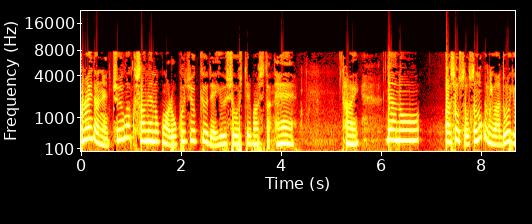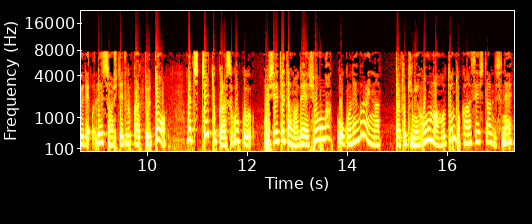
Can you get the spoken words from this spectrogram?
この間ね、中学3年の子が69で優勝してましたね。はい。で、あの、あ、そうそう、その子にはどういうレッスンをしてるかっていうと、まあ、ちっちゃい時からすごく教えてたので、小学校5年ぐらいになった時にホームはほとんど完成したんですね。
